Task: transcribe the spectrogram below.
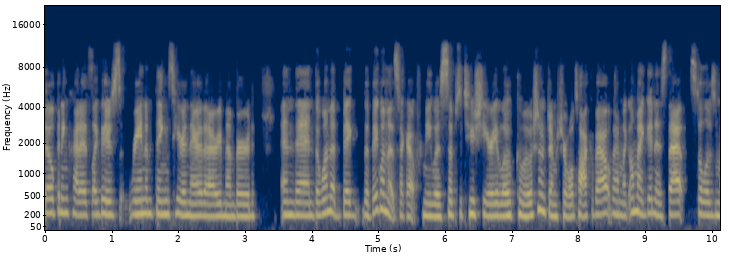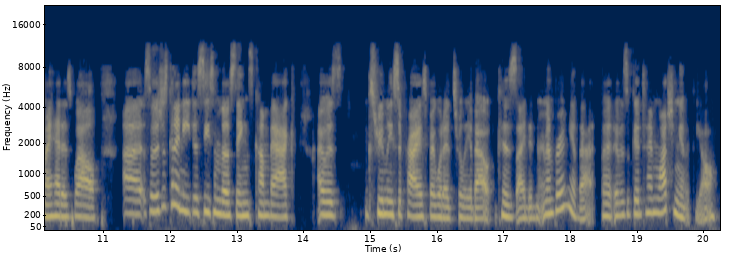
the opening credits, like there's random things here and there that I remembered. And then the one that big, the big one that stuck out for me was substitutionary locomotion, which I'm sure we'll talk about. But I'm like, oh my goodness, that still lives in my head as well. Uh, so it's just kind of neat to see some of those things come back. I was extremely surprised by what it's really about because I didn't remember any of that. But it was a good time watching it with y'all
